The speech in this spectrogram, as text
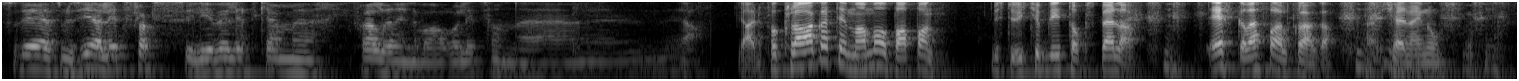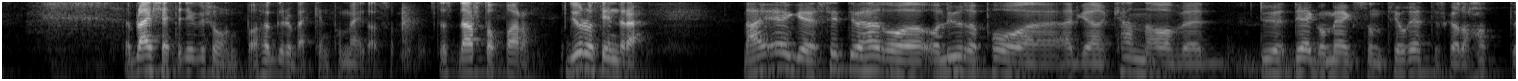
Så det er som du sier, litt flaks i livet, litt hvem foreldrene dine var, og litt sånn ja. Ja, du får klage til mamma og pappaen hvis du ikke blir toppspiller. Jeg skal i hvert fall klage, kjenner jeg nå. Det ble sjettedivisjon på høyrebekken på meg, altså. Der stopper det. Du da, Sindre? Nei, jeg eh, sitter jo her og, og lurer på, eh, Edgar, hvem av eh, du, deg og meg som teoretisk hadde hatt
